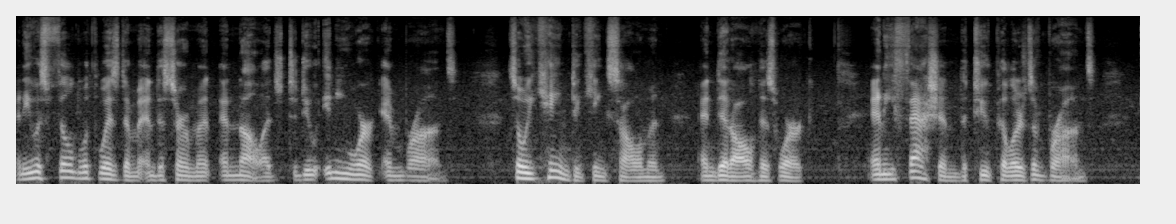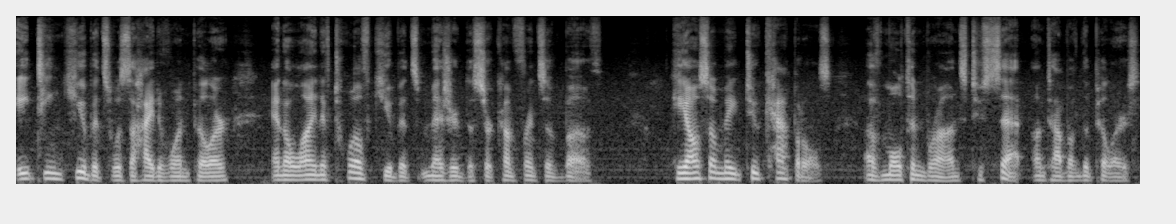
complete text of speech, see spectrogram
and he was filled with wisdom and discernment and knowledge to do any work in bronze. So he came to King Solomon and did all his work. And he fashioned the two pillars of bronze. Eighteen cubits was the height of one pillar, and a line of twelve cubits measured the circumference of both. He also made two capitals of molten bronze to set on top of the pillars.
